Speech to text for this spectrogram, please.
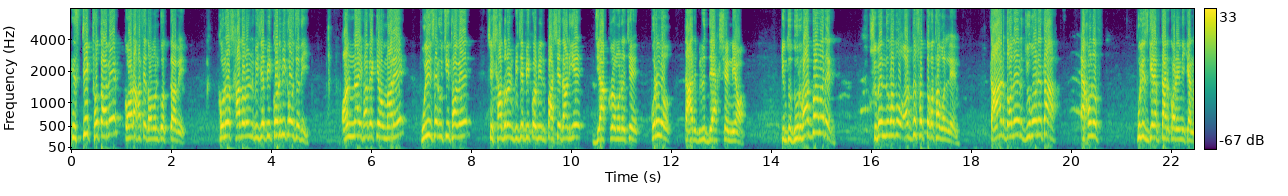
স্ট্রিক্ট হতে হবে, কড়া হাতে দমন করতে হবে। কোন সাধারণ বিজেপি কর্মীকেও যদি অন্যায়ভাবে কেউ মারে, পুলিশের উচিত হবে সে সাধারণ বিজেপি কর্মীর পাশে দাঁড়িয়ে যে আক্রমণ হচ্ছে, করল, তার বিরুদ্ধে অ্যাকশন নেওয়া। কিন্তু দুর্ভাগ্য আমাদের, শুভেন্দুবাবু অর্ধ সত্য কথা বললেন। তার দলের যুব নেতা এখনও পুলিশ গ্রেফতার করেনি কেন?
